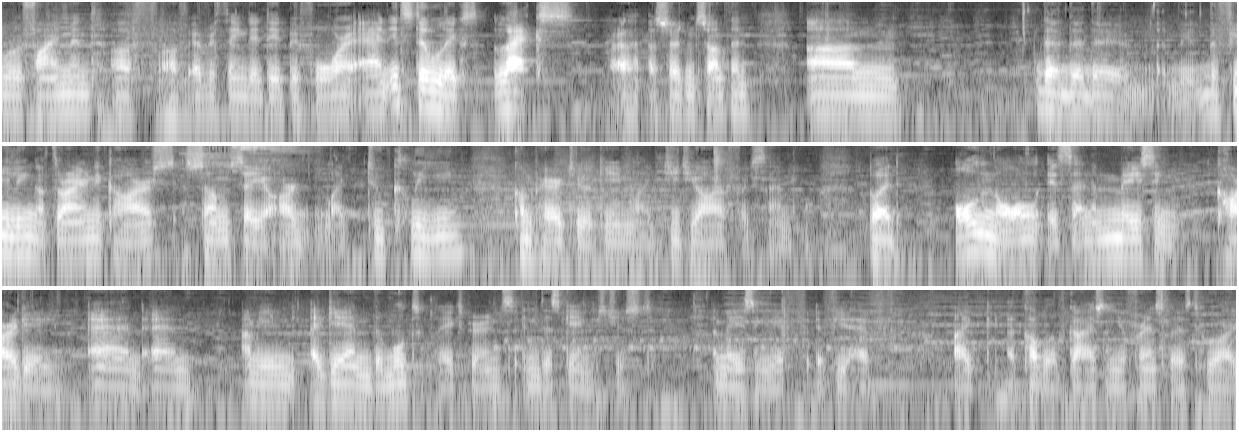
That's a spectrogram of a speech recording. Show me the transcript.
refinement of, of everything they did before, and it still lacks, lacks a, a certain something. Um, the, the, the, the, the feeling of driving the cars, some say are like too clean compared to a game like GTR, for example. But all in all, it's an amazing car game, and and I mean, again, the multiplayer experience in this game is just amazing. If if you have like a couple of guys on your friends list who are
